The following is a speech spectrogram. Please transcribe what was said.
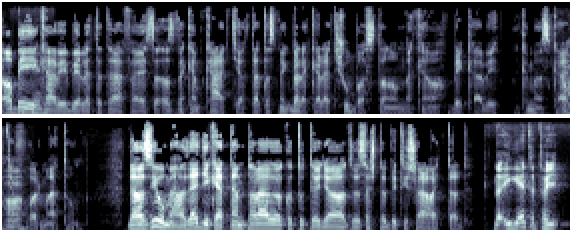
a BKV bérletet elfelejtettem, az nekem kártya, tehát azt még bele kellett subasztanom nekem a BKV-t, nekem az kártya Aha. formátum. De az jó, mert ha az egyiket nem találod, akkor tudja, hogy az összes többit is elhagytad. Na igen, tehát hogy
